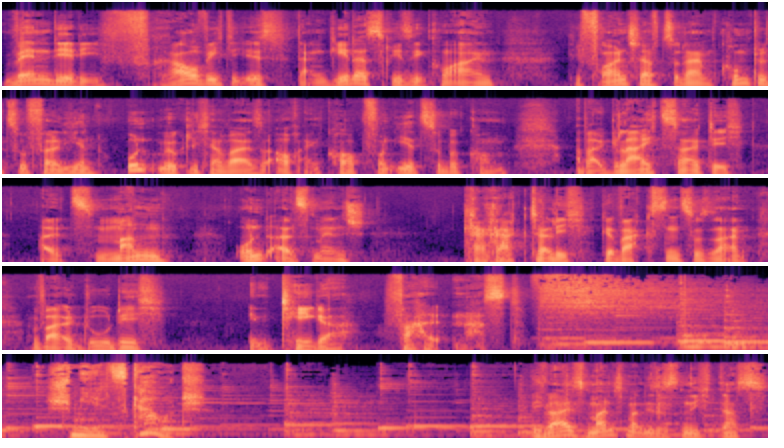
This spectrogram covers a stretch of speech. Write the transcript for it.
Wenn dir die Frau wichtig ist, dann geh das Risiko ein, die Freundschaft zu deinem Kumpel zu verlieren und möglicherweise auch einen Korb von ihr zu bekommen. Aber gleichzeitig als Mann und als Mensch charakterlich gewachsen zu sein, weil du dich integer verhalten hast. Schmiels Couch ich weiß, manchmal ist es nicht das,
